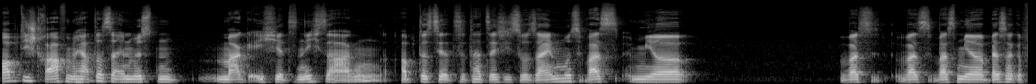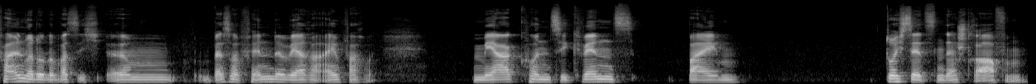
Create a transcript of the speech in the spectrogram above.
Ob die Strafen härter sein müssten, mag ich jetzt nicht sagen. Ob das jetzt tatsächlich so sein muss. Was mir was, was, was mir besser gefallen würde oder was ich ähm, besser fände, wäre einfach mehr Konsequenz beim Durchsetzen der Strafen.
